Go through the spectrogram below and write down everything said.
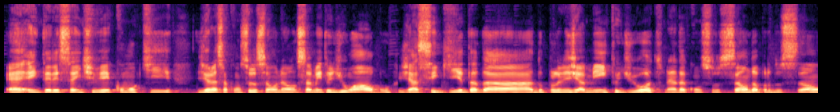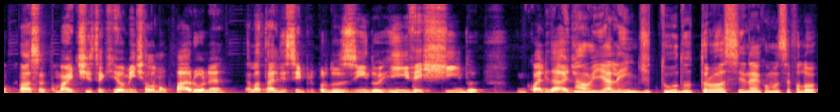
É, é, interessante ver como que gerou essa construção, né? O lançamento de um álbum, já seguida da, do planejamento de outro, né? Da construção, da produção. Nossa, uma artista que realmente ela não parou, né? Ela tá ali sempre produzindo e investindo em qualidade. Não, e além de tudo, trouxe, né? Como você falou,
